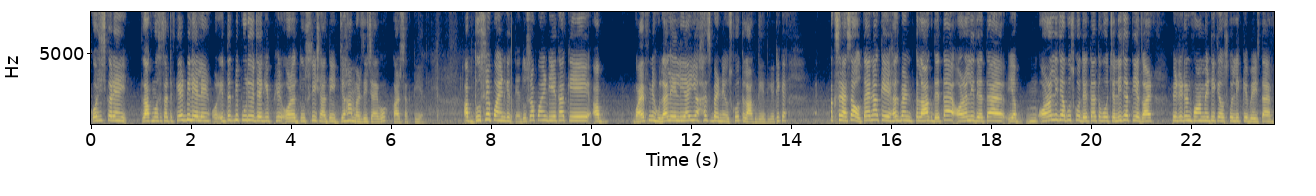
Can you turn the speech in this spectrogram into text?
कोशिश करें, तलाक मौत सर्टिफिकेट भी ले लें और इद्दत भी पूरी हो जाएगी, फिर औरत दूसरी शादी जहाँ मर्ज़ी चाहे वो कर सकती है। अब दूसरे पॉइंट कहते हैं। दूसरा पॉइंट ये था कि अब वाइफ ने हुला ले लिया या हस्बैंड ने उसको तलाक दे दिया, ठीक है? अक्सर ऐसा होता है ना कि हस्बैंड तलाक देता है औरली देता है, या औरली जब उसको देता है तो वो चली जाती है घर, फिर रिटर्न फॉर्म में ठीक है उसको लिख के भेजता है।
